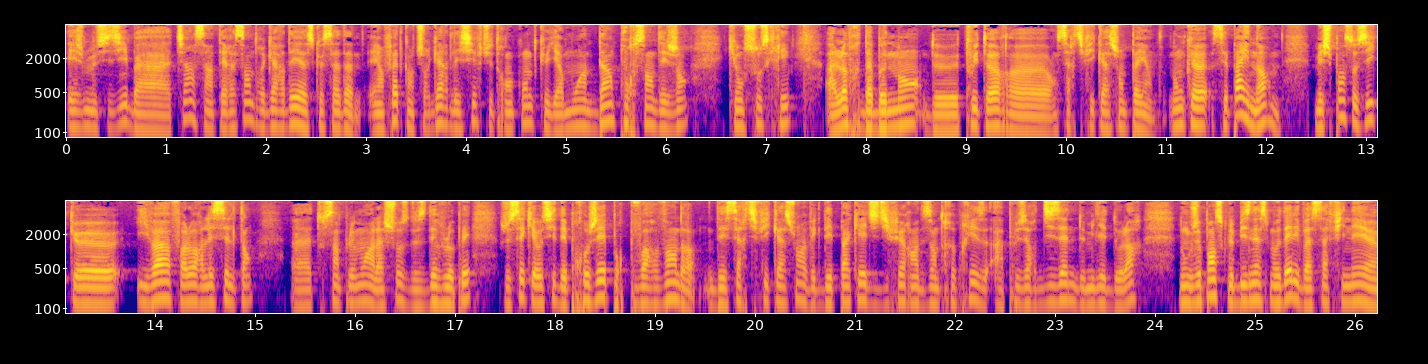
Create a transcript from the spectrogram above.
et je me suis dit, bah tiens, c'est intéressant de regarder ce que ça donne. Et en fait, quand tu regardes les chiffres, tu te rends compte qu'il y a moins d'un pour cent des gens qui ont souscrit à l'offre d'abonnement de Twitter en certification payante. Donc c'est pas énorme, mais je pense aussi que il va falloir laisser le temps euh, tout simplement à la chose de se développer. Je sais qu'il y a aussi des projets pour pouvoir vendre des certifications avec des packages différents des entreprises à plusieurs dizaines de milliers de dollars. Donc je pense que le business model il va s'affiner euh,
